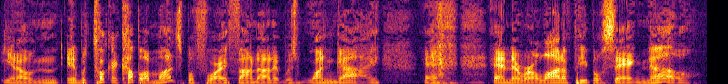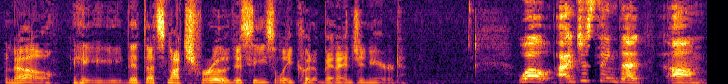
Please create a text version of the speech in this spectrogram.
you know it took a couple of months before I found out it was one guy, and, and there were a lot of people saying no, no, he, that that's not true. This easily could have been engineered. Well, I just think that um,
